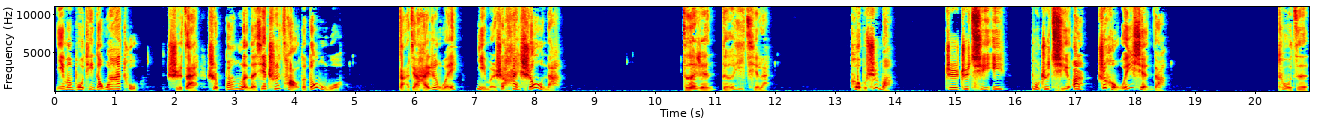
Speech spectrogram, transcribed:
你们不停的挖土。实在是帮了那些吃草的动物，大家还认为你们是害兽呢。泽人得意起来，可不是吗？只知其一，不知其二，是很危险的。兔子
